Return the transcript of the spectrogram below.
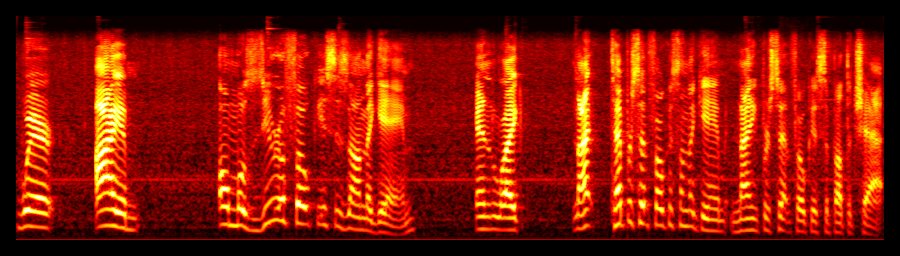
Where I am almost zero focus is on the game and like 10% focus on the game, 90% focus about the chat.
